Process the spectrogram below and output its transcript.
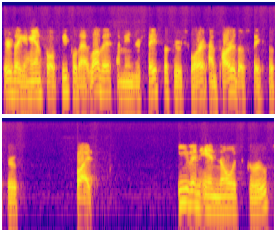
there's like a handful of people that love it. I mean, there's Facebook groups for it. I'm part of those Facebook groups, but even in those groups,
